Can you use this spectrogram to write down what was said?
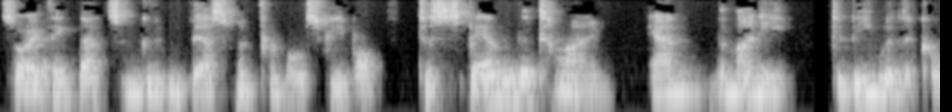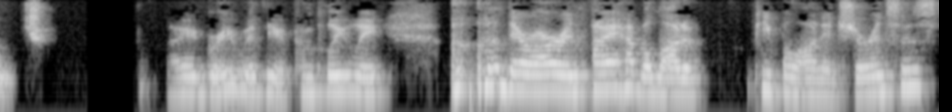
So I think that's a good investment for most people to spend the time and the money to be with a coach. I agree with you completely. there are, and I have a lot of people on insurances.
